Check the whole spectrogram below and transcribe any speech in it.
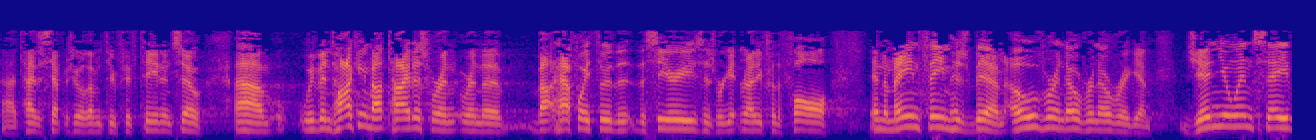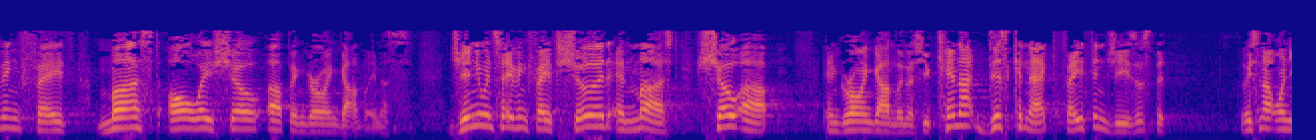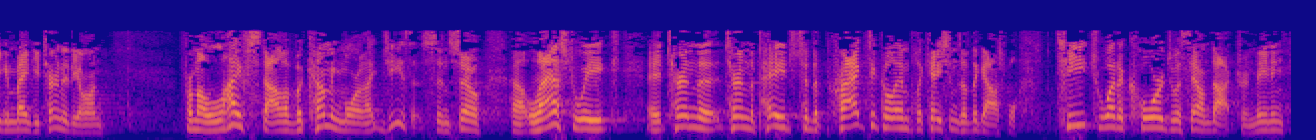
Uh, Titus chapter 2, 11 through 15. And so, um, we've been talking about Titus. We're in, we're in the, about halfway through the, the series as we're getting ready for the fall. And the main theme has been over and over and over again. Genuine saving faith must always show up in growing godliness. Genuine saving faith should and must show up in growing godliness. You cannot disconnect faith in Jesus, that, at least not one you can bank eternity on, from a lifestyle of becoming more like Jesus. And so uh, last week, it turned the turned the page to the practical implications of the gospel. Teach what accords with sound doctrine, meaning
